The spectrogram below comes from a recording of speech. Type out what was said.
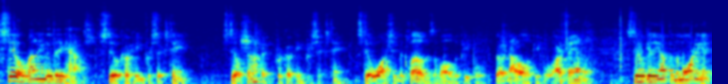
Still running the big house, still cooking for 16, still shopping for cooking for 16, still washing the clothes of all the people, uh, not all the people, our family. Still getting up in the morning at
